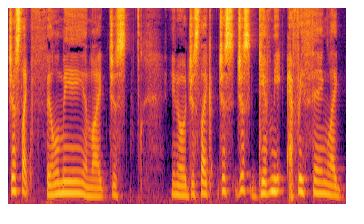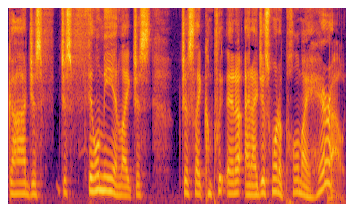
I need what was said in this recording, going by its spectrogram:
just like fill me and like just you know just like just just give me everything. Like god just just fill me and like just just like completely. And, and i just want to pull my hair out.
